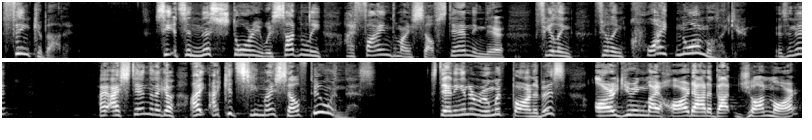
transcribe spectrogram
Think about it. See, it's in this story where suddenly I find myself standing there feeling, feeling quite normal again, isn't it? I, I stand and I go, I, I could see myself doing this. Standing in a room with Barnabas, arguing my heart out about John Mark,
